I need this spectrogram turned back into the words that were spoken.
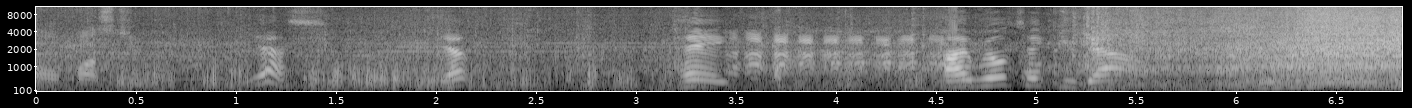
Oh, must you? Yes. Yep. Hey, I will take you down.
